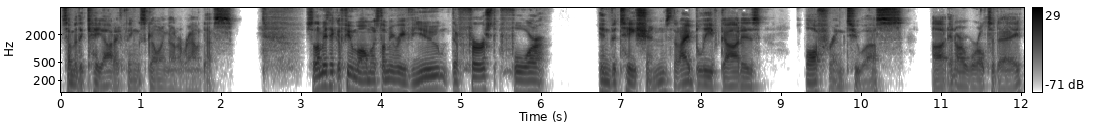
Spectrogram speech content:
some of the chaotic things going on around us. So let me take a few moments. Let me review the first four invitations that I believe God is offering to us uh, in our world today.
